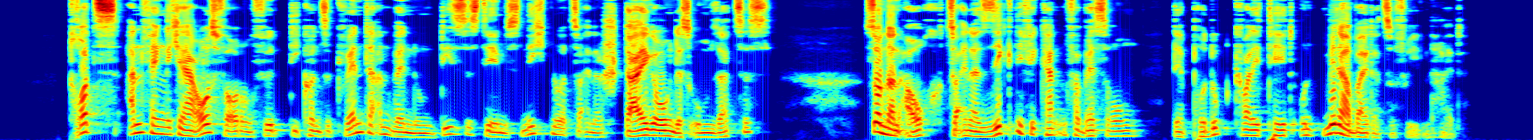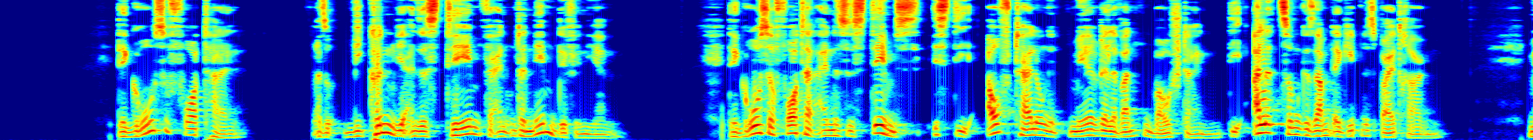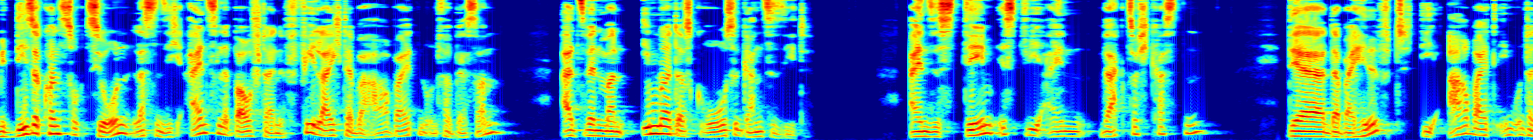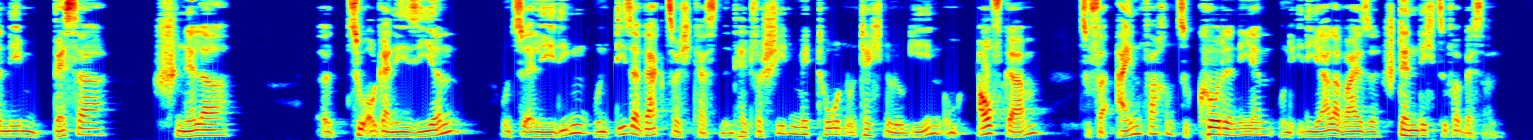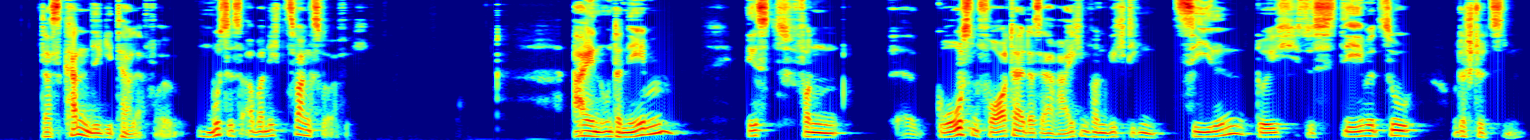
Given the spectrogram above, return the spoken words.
Trotz anfänglicher Herausforderungen führt die konsequente Anwendung dieses Systems nicht nur zu einer Steigerung des Umsatzes, sondern auch zu einer signifikanten Verbesserung der Produktqualität und Mitarbeiterzufriedenheit. Der große Vorteil, also wie können wir ein System für ein Unternehmen definieren? Der große Vorteil eines Systems ist die Aufteilung in mehr relevanten Bausteinen, die alle zum Gesamtergebnis beitragen. Mit dieser Konstruktion lassen sich einzelne Bausteine viel leichter bearbeiten und verbessern, als wenn man immer das große Ganze sieht. Ein System ist wie ein Werkzeugkasten, der dabei hilft, die Arbeit im Unternehmen besser, schneller äh, zu organisieren und zu erledigen. Und dieser Werkzeugkasten enthält verschiedene Methoden und Technologien, um Aufgaben zu vereinfachen, zu koordinieren und idealerweise ständig zu verbessern. Das kann digital erfolgen, muss es aber nicht zwangsläufig. Ein Unternehmen ist von äh, großen Vorteil das Erreichen von wichtigen Zielen durch Systeme zu unterstützen.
